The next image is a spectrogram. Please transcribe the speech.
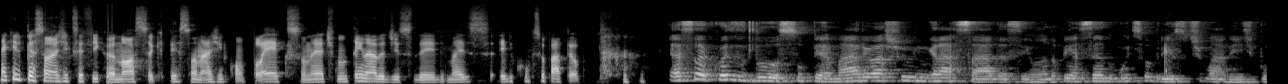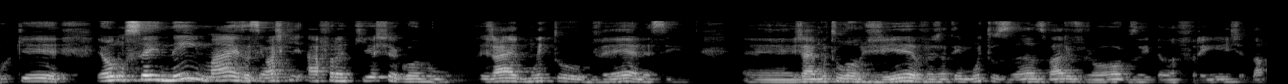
é aquele personagem que você fica, nossa, que personagem complexo, né? Tipo, não tem nada disso dele, mas ele cumpre seu papel. Essa coisa do Super Mario eu acho engraçada, assim, eu ando pensando muito sobre isso ultimamente, porque eu não sei nem mais, assim, eu acho que a franquia chegou no. já é muito velha, assim, é, já é muito longeva, já tem muitos anos, vários jogos aí pela frente e tal.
